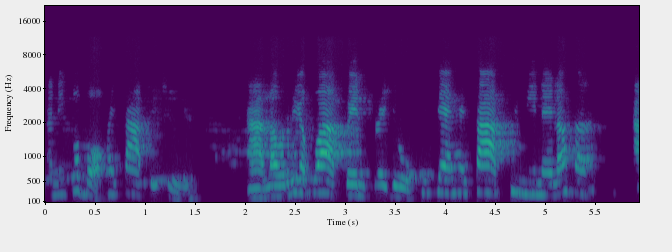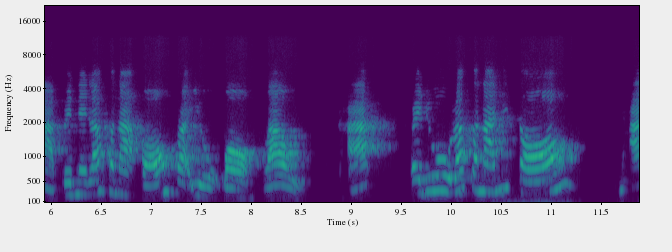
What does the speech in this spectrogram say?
อันนี้ก็บอกให้ทราบเฉยๆอ่าเราเรียกว่าเป็นประโยคที่แจ้งให้ทราบที่มีในลักษณะอ่าเป็นในลักษณะของประโยคบอกเล่านะคะไปดูลักษณะที่สองนะคะ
